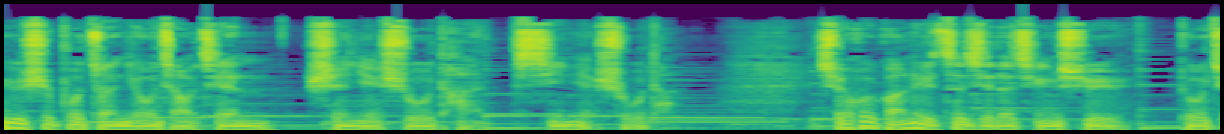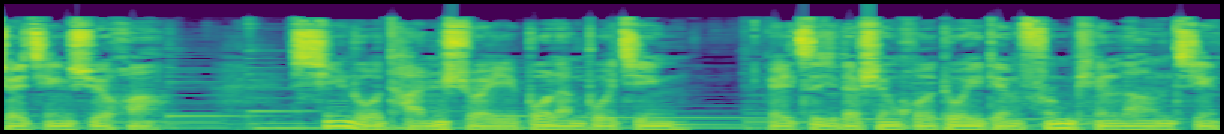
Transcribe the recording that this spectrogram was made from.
遇事不钻牛角尖，身也舒坦，心也舒坦。学会管理自己的情绪，杜绝情绪化，心如潭水，波澜不惊。给自己的生活多一点风平浪静，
